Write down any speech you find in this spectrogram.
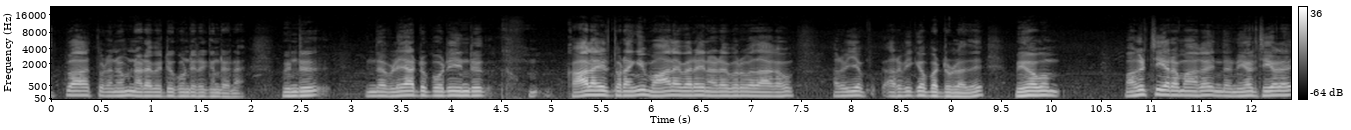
உத்வாகத்துடனும் நடைபெற்று கொண்டிருக்கின்றன. இன்று இந்த விளையாட்டுப் போட்டி இன்று காலையில் தொடங்கி மாலை வரை நடைபெறுவதாகவும் அறிவிய அறிவிக்கப்பட்டுள்ளது. மிகவும் மகிழ்ச்சிகரமாக இந்த நிகழ்ச்சிகளை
